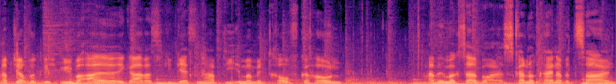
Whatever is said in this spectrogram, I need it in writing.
Habt ihr auch wirklich überall, egal was ich gegessen habe, die immer mit draufgehauen. Habe immer gesagt, boah, das kann doch keiner bezahlen.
